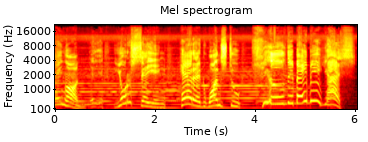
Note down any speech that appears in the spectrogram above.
Hang on. Uh, You're saying Herod wants to kill the baby? Yes.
